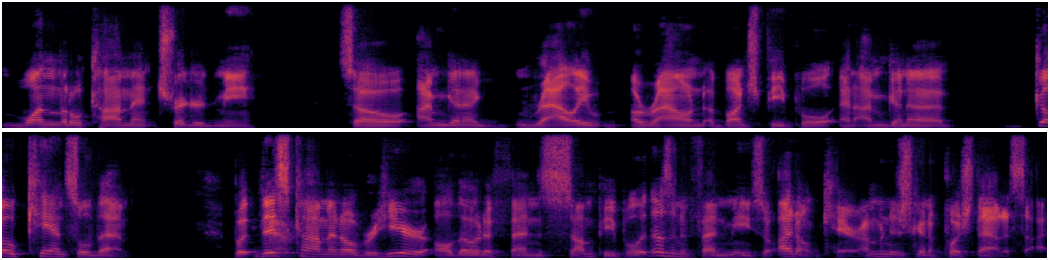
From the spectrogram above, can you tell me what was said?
one little comment triggered me. So I'm going to rally around a bunch of people and I'm going to go cancel them. But this Yeah. comment over here, although it offends some people, it doesn't offend me. So I don't care. I'm just going to push that aside.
